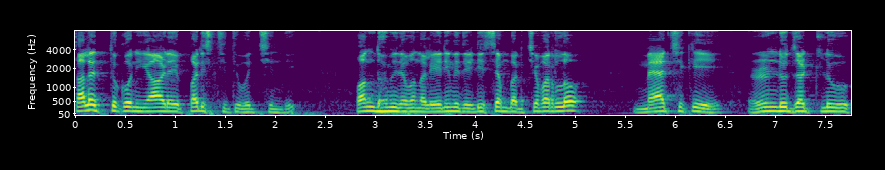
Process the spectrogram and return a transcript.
తలెత్తుకొని ఆడే పరిస్థితి వచ్చింది. పంతొమ్మిది వందల ఎనిమిది డిసెంబర్ చివరిలో మ్యాచ్కి రెండు జట్లు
